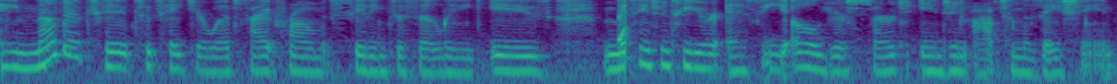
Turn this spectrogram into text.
Another tip to take your website from sitting to selling is pay attention to your SEO, your search engine optimization.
